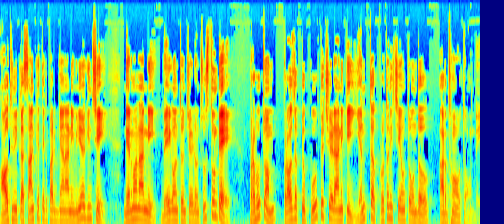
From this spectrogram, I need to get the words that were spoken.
ఆధునిక సాంకేతిక పరిజ్ఞానాన్ని వినియోగించి నిర్మాణాన్ని వేగవంతం చేయడం చూస్తుంటే ప్రభుత్వం ప్రాజెక్టు పూర్తి చేయడానికి ఎంత కృతనిశ్చయంతో ఉందో అర్థమవుతోంది.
